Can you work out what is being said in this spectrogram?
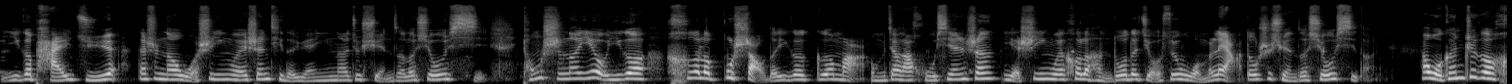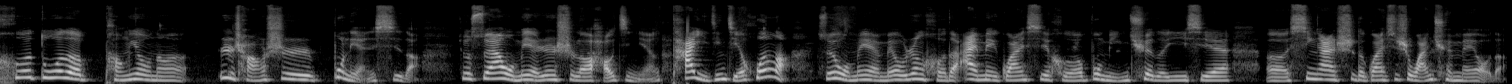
一个牌局，但是呢，我是因为身体的原因呢，就选择了休息。同时呢，也有一个喝了不少的一个哥们儿，我们叫他胡先生，也是因为喝了很多的酒，所以我们俩都是选择休息的。然后我跟这个喝多的朋友呢，日常是不联系的。就虽然我们也认识了好几年，他已经结婚了，所以我们也没有任何的暧昧关系和不明确的一些呃性暗示的关系是完全没有的。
